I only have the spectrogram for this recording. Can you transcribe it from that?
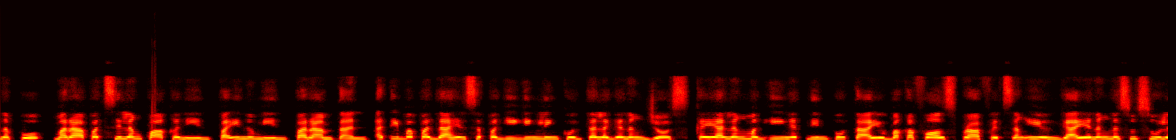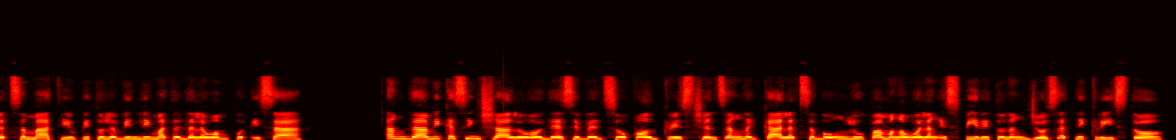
na po, marapat silang pakanin, painumin, paramtan, at iba pa dahil sa pagiging lingkod talaga ng Diyos, kaya lang mag-ingat din po tayo baka false prophets ang iyon gaya ng nasusulat sa Matthew 7:15-21. Ang dami kasing shallow o deceived so-called Christians ang nagkalat sa buong lupa mga walang espiritu ng Diyos at ni Kristo.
